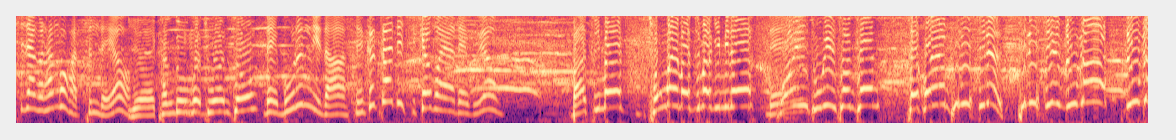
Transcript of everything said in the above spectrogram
시작을 한 것 같은데요. 예, 강도훈과 조한서 네, 모릅니다. 지금 끝까지 지켜봐야 되고요. 마지막 정말 마지막입니다. 네. 거의 동일 선상. 자, 과연 피니시는 피니시는 누가 누가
